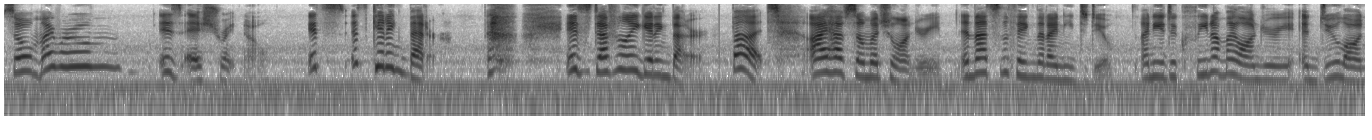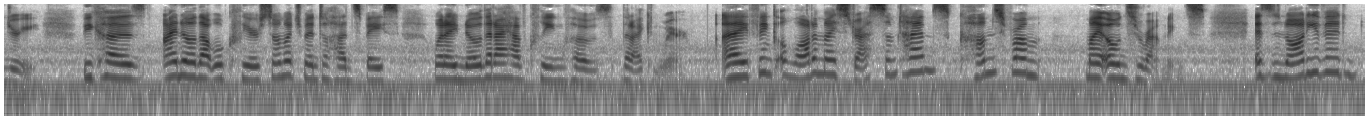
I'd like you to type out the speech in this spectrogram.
So, my room is ish right now. It's it's getting better. it's definitely getting better. But I have so much laundry, and that's the thing that I need to do. I need to clean up my laundry and do laundry because I know that will clear so much mental headspace when I know that I have clean clothes that I can wear. I think a lot of my stress sometimes comes from my own surroundings. It's not even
